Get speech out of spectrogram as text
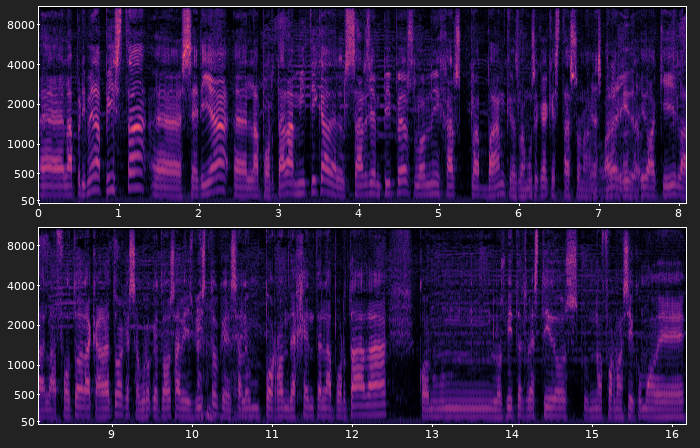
Eh, la primera pista eh, sería eh, la portada mítica del Sgt. Pepper's Lonely Hearts Club Band, que es la música que está sonando, ¿vale? He traído. aquí la, la foto de la carátula, que seguro que todos habéis visto, que sale un porrón de gente en la portada, con un- los Beatles vestidos con una forma así como de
